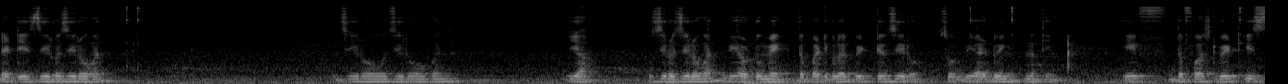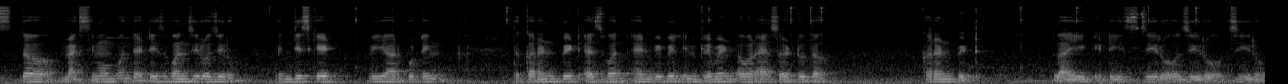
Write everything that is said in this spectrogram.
that is 001 001 yeah so 001 we have to make the particular bit to 0 so we are doing nothing. If the first bit is the maximum one that is 100 in this case we are putting the current bit as 1 and we will increment our answer to the current bit. Like it is 0 0 0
